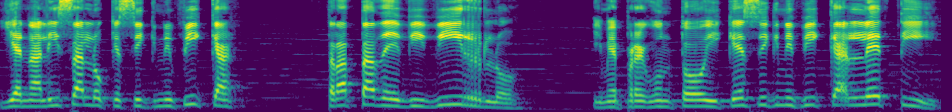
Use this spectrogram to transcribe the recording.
y analiza lo que significa. Trata de vivirlo. Y me preguntó, ¿y qué significa Leti?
